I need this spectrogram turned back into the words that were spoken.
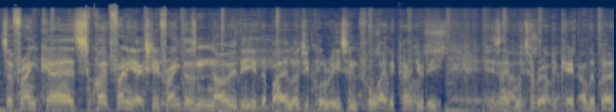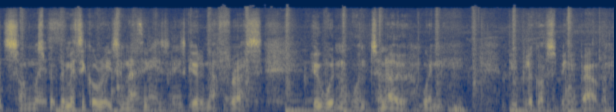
So Frank, uh, it's quite funny actually. Frank doesn't know the, the biological reason for why the kajuri is able to replicate other birds' songs, but the mythical reason I think is, is good enough for us. Who wouldn't want to know when people are gossiping about them?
